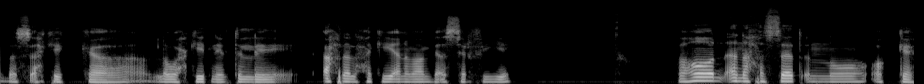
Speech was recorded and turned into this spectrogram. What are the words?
بس احكيك آه لو حكيتني قلت لي أحلى الحكي أنا ما عم بيأثر فيي. فهون أنا حسيت إنه okay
